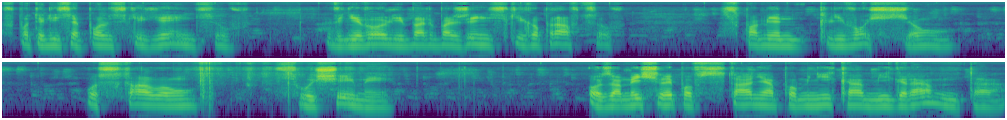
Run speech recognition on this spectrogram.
w potylicę polskich jeńców, w niewoli barbarzyńskich oprawców, z pamiętliwością ostałą słyszymy o zamyśle powstania pomnika migranta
